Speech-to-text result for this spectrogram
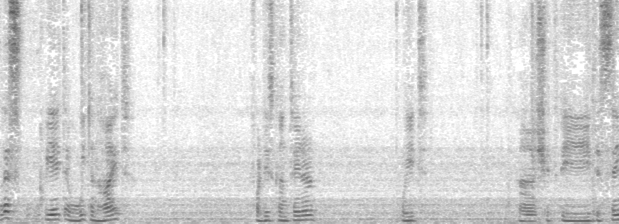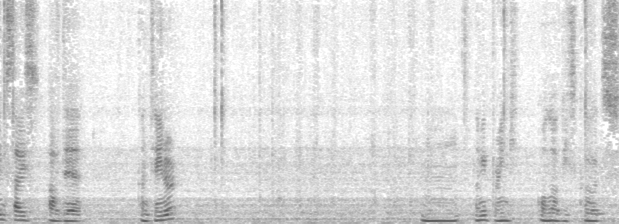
let's create a width and height for this container width uh, should be the same size of the container. Mm, let me bring all of these codes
